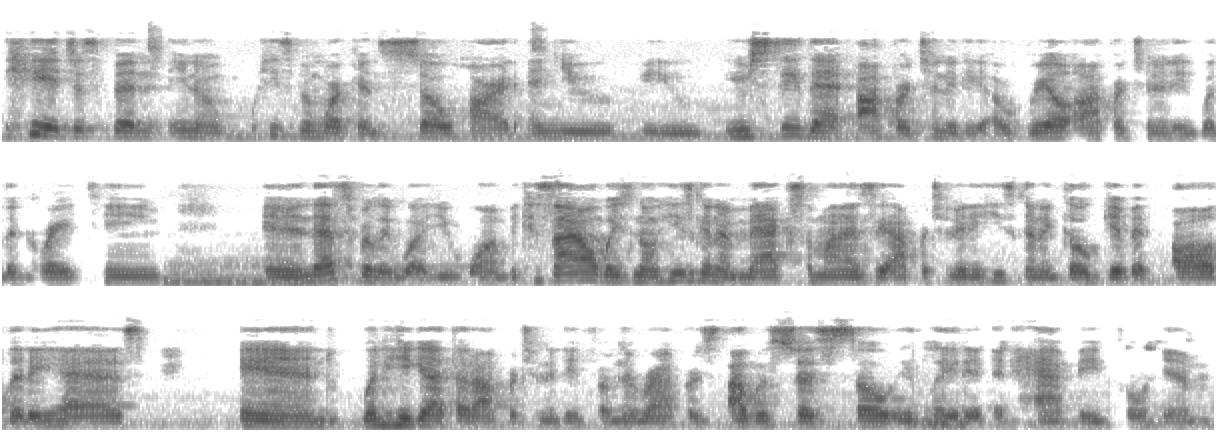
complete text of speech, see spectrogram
he had just been you know he's been working so hard and you you you see that opportunity a real opportunity with a great team. And that's really what you want because I always know he's going to maximize the opportunity. He's going to go give it all that he has. And when he got that opportunity from the Raptors I was just so elated and happy for him.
